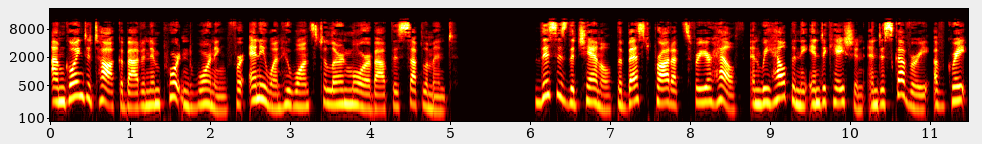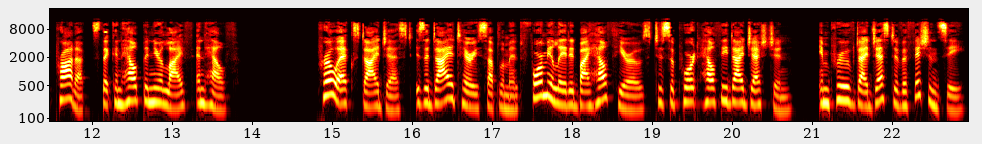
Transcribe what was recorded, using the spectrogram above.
I'm going to talk about an important warning for anyone who wants to learn more about this supplement. This is the channel The Best Products for Your Health and we help in the indication and discovery of great products that can help in your life and health. ProX Digest is a dietary supplement formulated by health heroes to support healthy digestion, improve digestive efficiency,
